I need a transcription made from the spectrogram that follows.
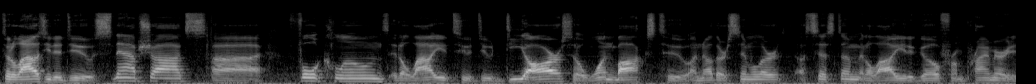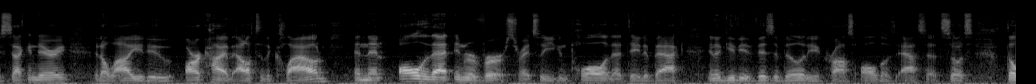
So it allows you to do snapshots, uh, full clones. It allow you to do DR, so one box to another similar uh, system. It allow you to go from primary to secondary. It allow you to archive out to the cloud, and then all of that in reverse, right? So you can pull all of that data back, and it'll give you visibility across all those assets. So it's the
